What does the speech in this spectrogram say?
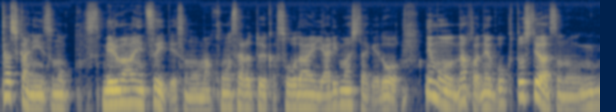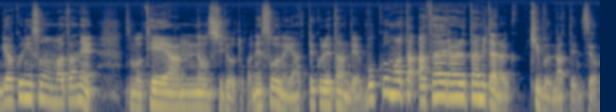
確かにそのメルマガについてそのまコンサルというか相談やりましたけどでもなんかね僕としてはその逆にそのまたねその提案の資料とかねそういうのやってくれたんで僕また与えられたみたいな気分になってるんですよ。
